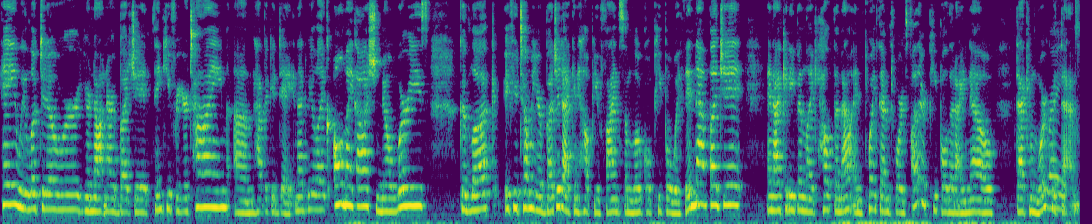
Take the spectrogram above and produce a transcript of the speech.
hey, we looked it over. You're not in our budget. Thank you for your time. Um, have a good day. And I'd be like, oh my gosh, no worries. Good luck. If you tell me your budget, I can help you find some local people within that budget. And I could even like help them out and point them towards other people that I know that can work right. with them.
